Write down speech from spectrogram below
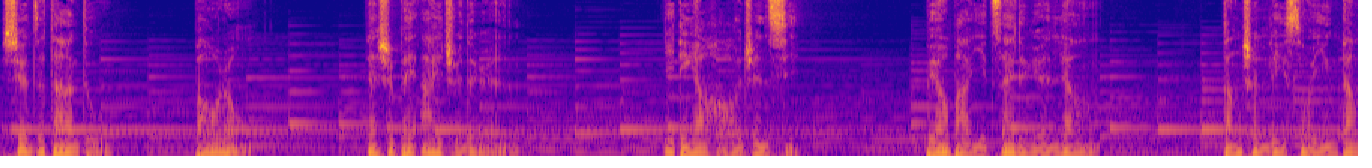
选择大度、包容。但是被爱着的人，一定要好好珍惜，不要把一再的原谅当成理所应当。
